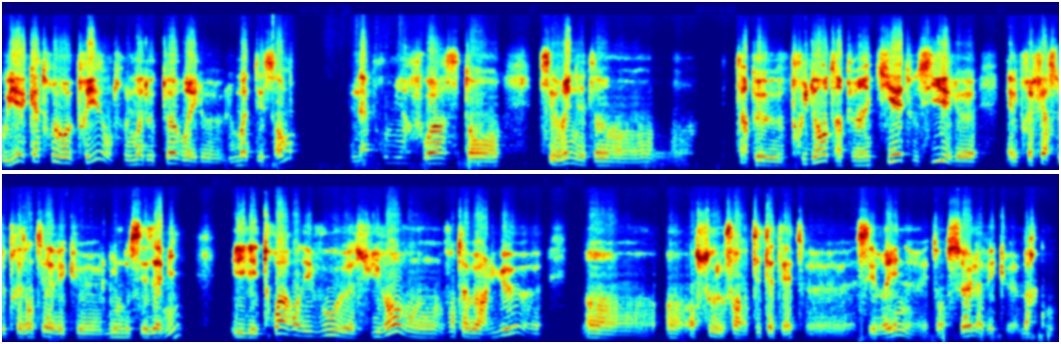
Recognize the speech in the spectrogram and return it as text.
Oui, à quatre reprises, entre le mois d'octobre et le, le, mois de décembre. La première fois, c'est en... Séverine est en un peu prudente, un peu inquiète aussi. Elle, elle préfère se présenter avec euh, l'une de ses amies. Et les trois rendez-vous euh, suivants vont, avoir lieu euh, en, en, en en tête à tête. Euh, Séverine étant seule avec Marco.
